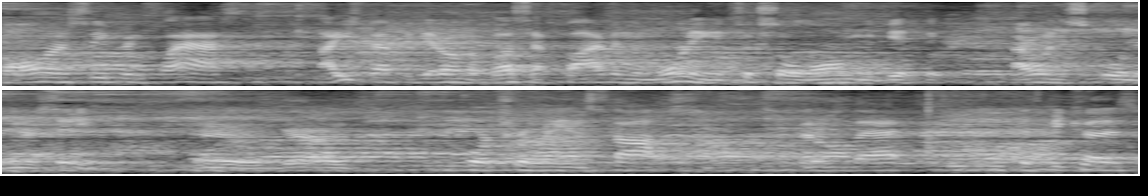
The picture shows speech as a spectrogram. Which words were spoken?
falling asleep in class. I used to have to get on the bus at five in the morning. It took so long to get. The, I went to school in the inner city. Uh, four trillion stops and all that. It's because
